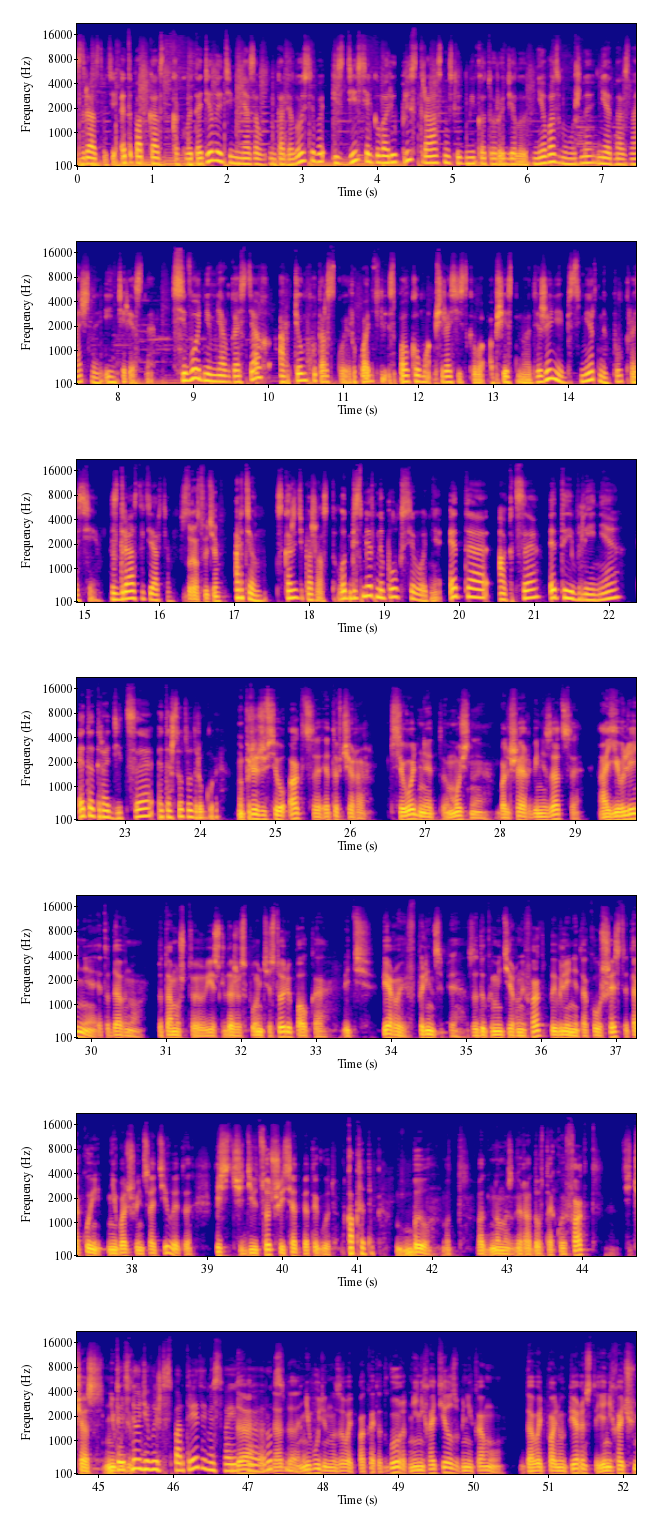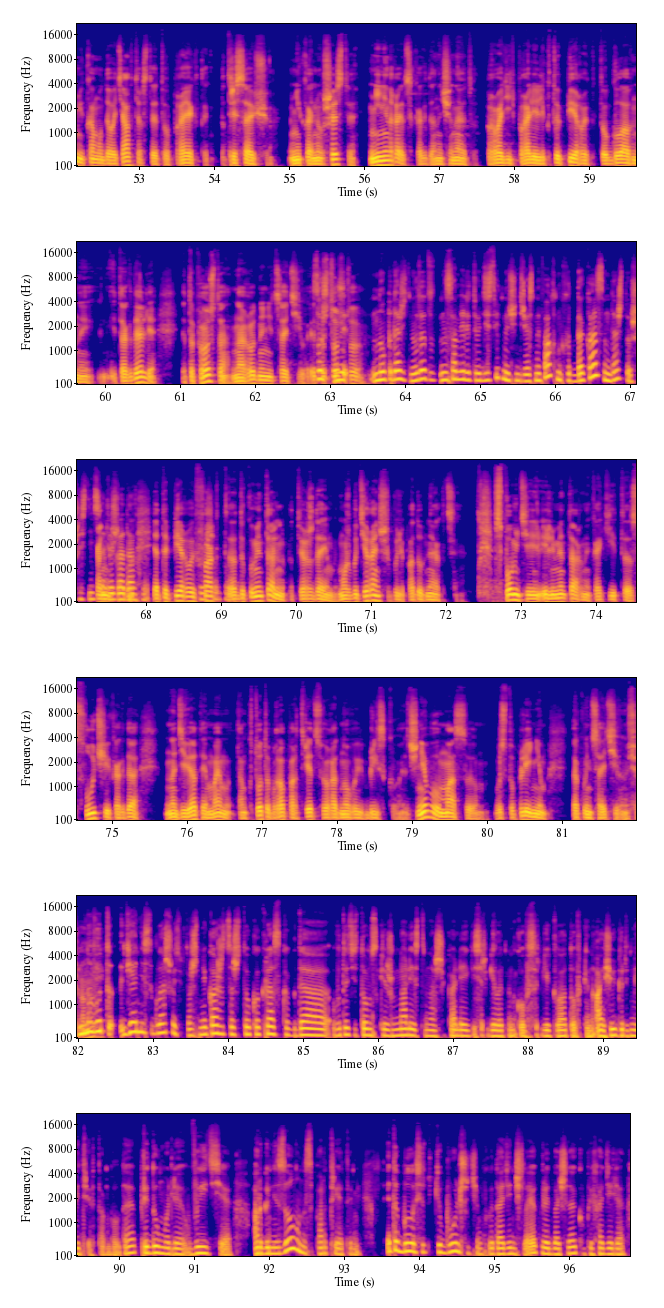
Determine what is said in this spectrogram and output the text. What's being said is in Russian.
Здравствуйте, это подкаст «Как вы это делаете?». Меня зовут Наталья Лосева, и здесь я говорю пристрастно с людьми, которые делают невозможное, неоднозначное и интересное. Сегодня у меня в гостях Артем Хуторской, руководитель исполкома Общероссийского общественного движения «Бессмертный полк России». Здравствуйте, Артем. Здравствуйте. Артем, скажите, пожалуйста, вот «Бессмертный полк» сегодня – это акция, это явление, это традиция, это что-то другое? Ну, прежде всего, акция – это вчера. Сегодня это мощная, большая организация, а явление – это давно. Потому что, если даже вспомнить историю полка, ведь первый, в принципе, задокументированный факт появления такого шествия, такой небольшой инициативы – это 1965 год. Как-то так. Был вот в одном из городов такой факт. Сейчас не То будем... есть люди вышли с портретами своих да, э, да, родственников? да. Не будем называть пока этот город. Мне не хотелось бы никому давать пальму первенства. Я не хочу никому давать авторство этого проекта, потрясающего, уникального шествия. Мне не нравится, когда начинают проводить параллели, кто первый, кто главный и так далее. Это просто народная инициатива. Слушайте, это то, ну, что... Ну, подождите, ну вот это, на самом деле, это действительно очень интересный факт. Ну, как доказано, да, что в 60-х Конечно. годах... Это первый Тоже факт было. документально подтверждаемый. Может быть, и раньше были подобные акции. Вспомните элементарные какие-то случаи, когда на 9 мая там кто-то брал портрет своего родного и близкого. Это же не было массовым выступлением такой инициативы. Но все равно Ну же- вот я не соглашусь, потому что мне кажется, что как раз когда вот эти томские журналисты, наши коллеги Сергей Лапенков, Сергей Колотовкин, а еще Игорь Дмитриев там был, да, придумали выйти организованно с портретами, это было все-таки больше, чем когда один человек или два человека приходили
